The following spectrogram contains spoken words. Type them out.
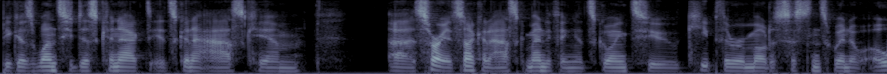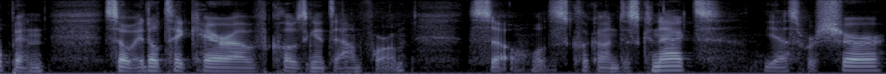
because once you disconnect it's going to ask him uh, sorry, it's not going to ask him anything. It's going to keep the remote assistance window open, so it'll take care of closing it down for him. So we'll just click on disconnect. Yes, we're sure.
